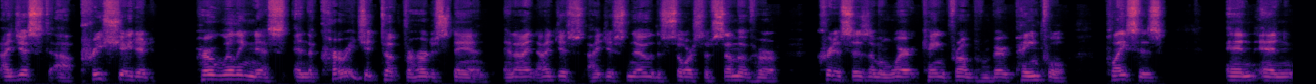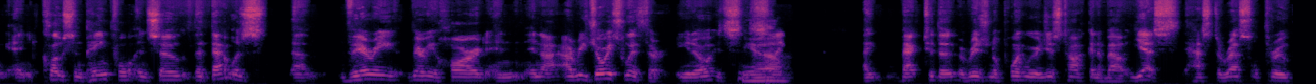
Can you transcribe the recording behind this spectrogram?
I just appreciated her willingness and the courage it took for her to stand. And I, I just, I just know the source of some of her criticism and where it came from, from very painful places, and and and close and painful. And so that that was uh, very, very hard. And and I, I rejoice with her. You know, it's, it's Yeah. like I, back to the original point we were just talking about. Yes, has to wrestle through.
